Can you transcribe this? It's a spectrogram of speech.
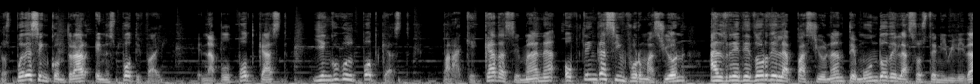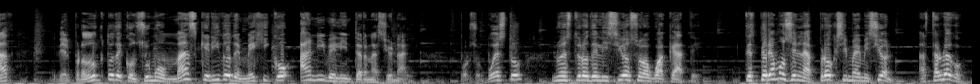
Nos puedes encontrar en Spotify, en Apple Podcast y en Google Podcast para que cada semana obtengas información alrededor del apasionante mundo de la sostenibilidad y del producto de consumo más querido de México a nivel internacional. Por supuesto, nuestro delicioso aguacate. Te esperamos en la próxima emisión. Hasta luego.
